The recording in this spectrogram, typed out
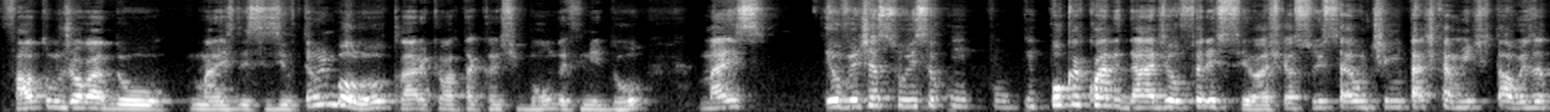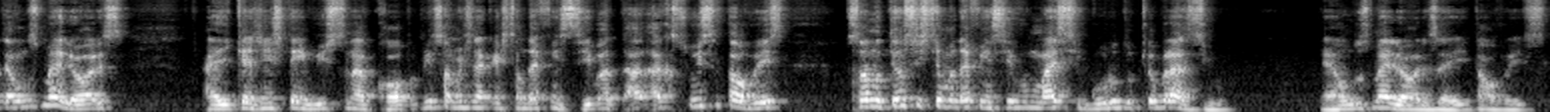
Falta um jogador mais decisivo. Tem o Embolou, claro que é um atacante bom, definidor. Mas eu vejo a Suíça com, com pouca qualidade a oferecer. Eu acho que a Suíça é um time taticamente talvez até um dos melhores aí que a gente tem visto na Copa, principalmente na questão defensiva. A, Suíça talvez só não tem um sistema defensivo mais seguro do que o Brasil. É um dos melhores aí, talvez.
